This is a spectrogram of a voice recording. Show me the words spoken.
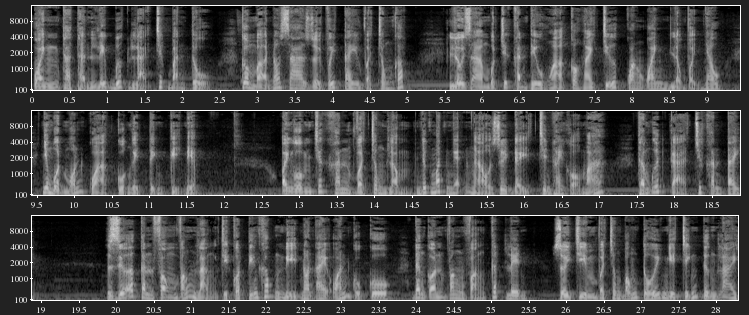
Oanh tha thẩn lấy bước lại trước bàn tủ Cô mở nó ra rồi với tay vào trong góc, Lôi ra một chiếc khăn thiêu hoa có hai chữ quang oanh lồng vào nhau Như một món quà của người tình kỷ niệm. Oanh ôm chiếc khăn vào trong lòng, Nước mắt nghẹn ngào rơi đầy trên hai gò má, Thấm ướt cả chiếc khăn tay. Giữa căn phòng vắng lặng Chỉ có tiếng khóc nỉ non ai oán của cô, Đang còn văng vẳng cất lên, Rồi chìm vào trong bóng tối Như chính tương lai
